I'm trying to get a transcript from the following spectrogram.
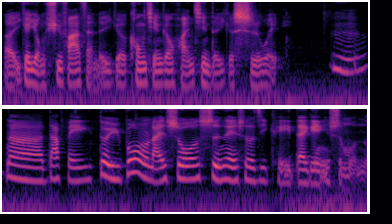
呃一个永续发展的一个空间跟环境的一个思维。嗯，那大飞对于波龙来说，室内设计可以带给你什么呢？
